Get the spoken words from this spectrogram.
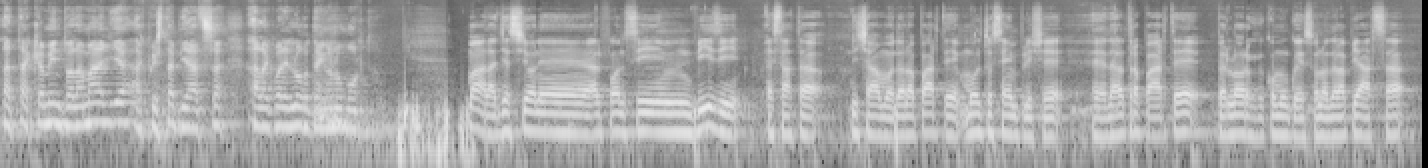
l'attaccamento alla maglia a questa piazza alla quale loro tengono molto. Ma la gestione Alfonsi Visi è stata diciamo da una parte molto semplice e dall'altra parte per loro che comunque sono della piazza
